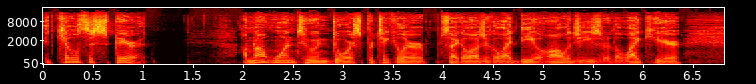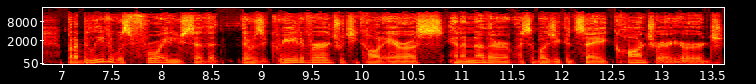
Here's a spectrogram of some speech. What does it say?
It kills the spirit. I'm not one to endorse particular psychological ideologies or the like here, but I believe it was Freud who said that there was a creative urge, which he called eros, and another, I suppose you could say, contrary urge,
